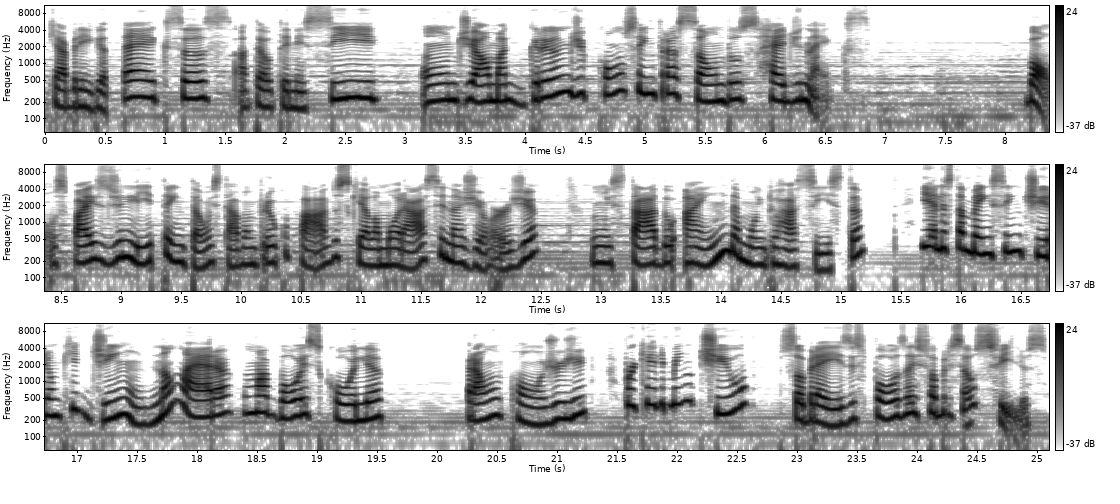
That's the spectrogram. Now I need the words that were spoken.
que abriga Texas até o Tennessee, onde há uma grande concentração dos rednecks. Bom, os pais de Lita então estavam preocupados que ela morasse na Geórgia, um estado ainda muito racista, e eles também sentiram que Jim não era uma boa escolha para um cônjuge, porque ele mentiu sobre a ex-esposa e sobre seus filhos.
